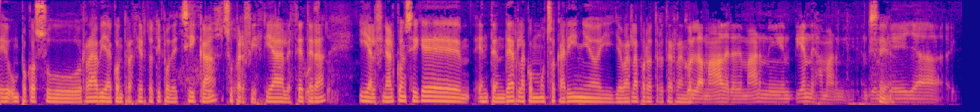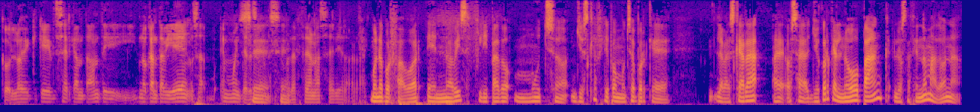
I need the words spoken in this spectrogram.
eh, un poco su rabia contra cierto tipo de chica, Justo. superficial, etcétera. Justo. Y al final consigue entenderla con mucho cariño y llevarla por otro terreno. Con la madre de Marnie, entiendes a Marnie, entiendes Sí. que ella con lo de que quiere ser cantante y no canta bien, o sea, es muy interesante, Sí, sí. me parece una serie, la verdad. Bueno, por favor, eh, no habéis flipado mucho. Yo es que flipo mucho porque la verdad es que ahora, eh, o sea, yo creo que el nuevo punk lo está haciendo Madonna.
